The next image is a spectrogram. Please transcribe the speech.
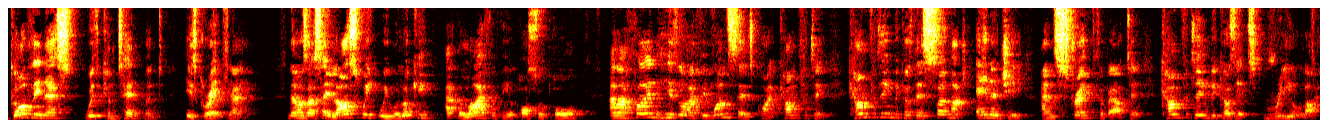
Godliness with contentment is great gain. Now, as I say, last week we were looking at the life of the Apostle Paul, and I find his life in one sense quite comforting. Comforting because there's so much energy and strength about it, comforting because it's real life.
